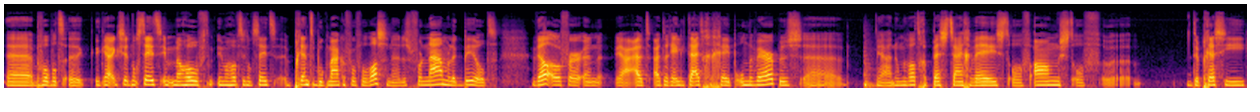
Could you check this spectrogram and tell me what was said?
Eh, bijvoorbeeld, eh, ik- ja, ik zit nog steeds in mijn hoofd. In mijn hoofd zit nog steeds een prentenboek maken voor volwassenen. Dus voornamelijk beeld. Wel over een ja, uit, uit de realiteit gegrepen onderwerp. Dus eh, ja, noem het wat, gepest zijn geweest. Of angst of depressie.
